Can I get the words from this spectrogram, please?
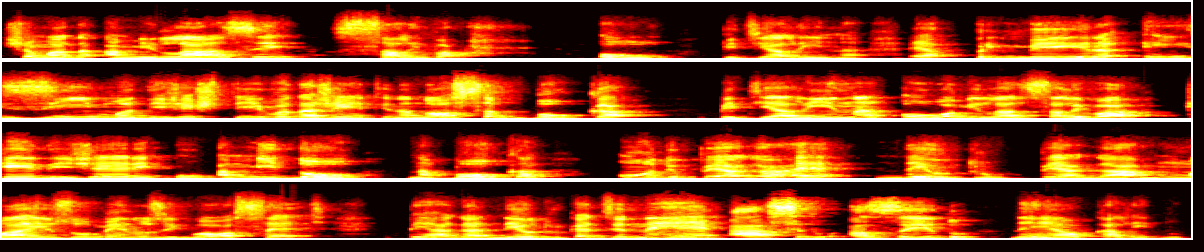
chamada amilase salivar ou pitialina. É a primeira enzima digestiva da gente na nossa boca. Pitialina ou amilase salivar que digere o amido na boca, onde o pH é neutro, pH mais ou menos igual a 7. pH neutro quer dizer nem é ácido, azedo, nem é alcalino,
